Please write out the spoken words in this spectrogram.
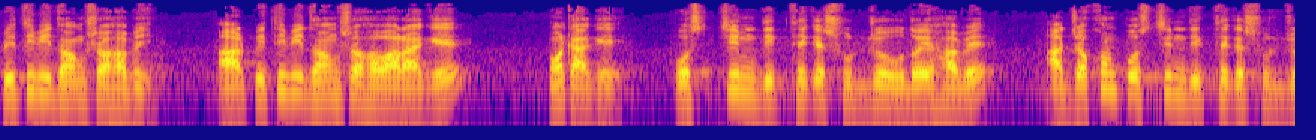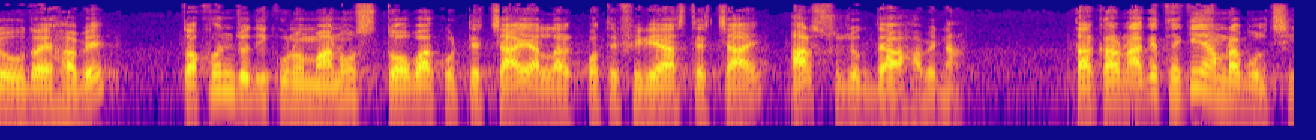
পৃথিবী ধ্বংস হবেই। আর পৃথিবী ধ্বংস হওয়ার আগে অনেক আগে পশ্চিম দিক থেকে সূর্য উদয় হবে, আর যখন পশ্চিম দিক থেকে সূর্য উদয় হবে, তখন যদি কোনো মানুষ তবা করতে চায়, আল্লাহর পথে ফিরে আসতে চায়, আর সুযোগ দেওয়া হবে না। তার কারণ আগে থেকেই আমরা বলছি,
